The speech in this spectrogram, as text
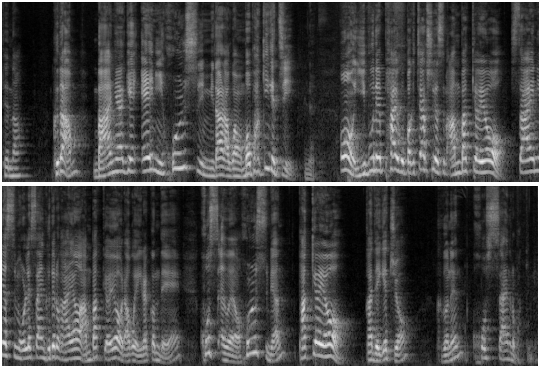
됐나? 그 다음, 만약에 n이 홀수입니다. 라고 하면 뭐 바뀌겠지? 네. 어, 2분의 파이 곱하기 짝수였으면 안 바뀌어요. 사인이었으면 원래 사인 그대로 가요. 안 바뀌어요. 라고 얘기를 할 건데, 코스, 아, 뭐야, 홀수면 바뀌어요. 가 되겠죠? 그거는 코사인으로 바뀝니다.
